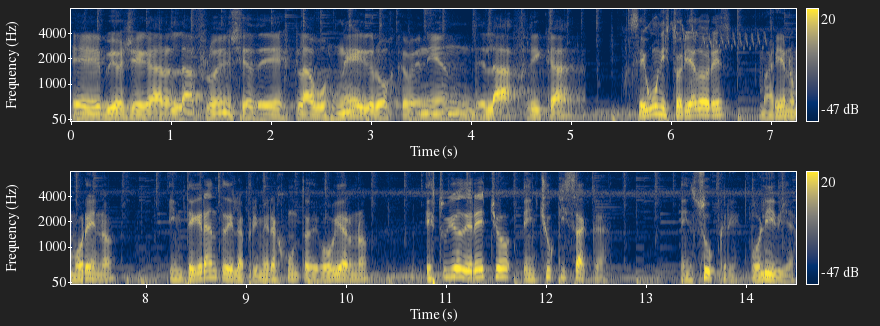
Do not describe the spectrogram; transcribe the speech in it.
eh, vio llegar la afluencia de esclavos negros que venían del África. Según historiadores, Mariano Moreno, integrante de la primera Junta de Gobierno, estudió Derecho en Chuquisaca, en Sucre, Bolivia.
